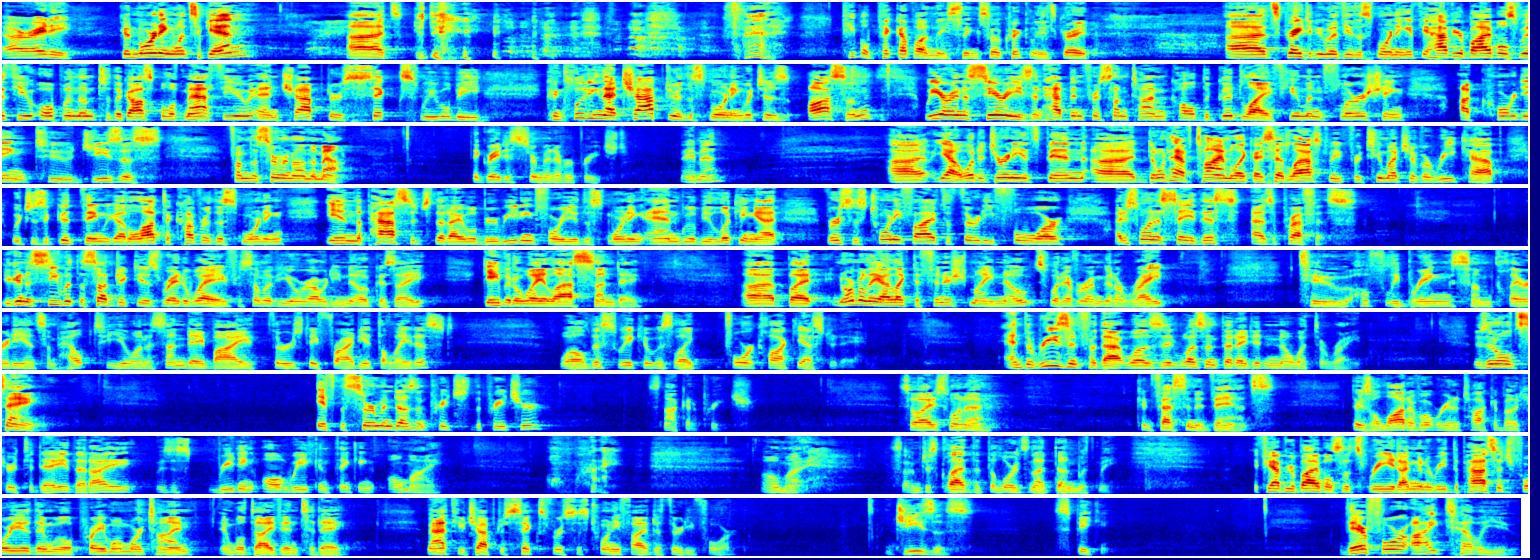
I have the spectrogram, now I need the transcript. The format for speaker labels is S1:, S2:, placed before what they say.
S1: All righty. Good morning once again. Uh, it's good to Man, people pick up on these things so quickly. It's great. Uh, it's great to be with you this morning. If you have your Bibles with you, open them to the Gospel of Matthew and chapter 6. We will be concluding that chapter this morning, which is awesome. We are in a series and have been for some time called The Good Life Human Flourishing According to Jesus from the Sermon on the Mount, the greatest sermon ever preached. Amen? Uh, yeah, what a journey it's been. Uh, don't have time, like I said last week, for too much of a recap, which is a good thing. We got a lot to cover this morning in the passage that I will be reading for you this morning, and we'll be looking at verses 25 to 34. I just want to say this as a preface. You're going to see what the subject is right away. For some of you who already know, because I gave it away last Sunday. Uh, but normally I like to finish my notes, whatever I'm going to write, to hopefully bring some clarity and some help to you on a Sunday by Thursday, Friday at the latest. Well, this week it was like 4 o'clock yesterday. And the reason for that was it wasn't that I didn't know what to write. There's an old saying if the sermon doesn't preach to the preacher, it's not going to preach. So I just want to confess in advance. There's a lot of what we're going to talk about here today that I was just reading all week and thinking, oh my, oh my. Oh my. So I'm just glad that the Lord's not done with me. If you have your Bibles, let's read. I'm going to read the passage for you, then we'll pray one more time, and we'll dive in today. Matthew chapter 6, verses 25 to 34. Jesus speaking. Therefore, I tell you,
